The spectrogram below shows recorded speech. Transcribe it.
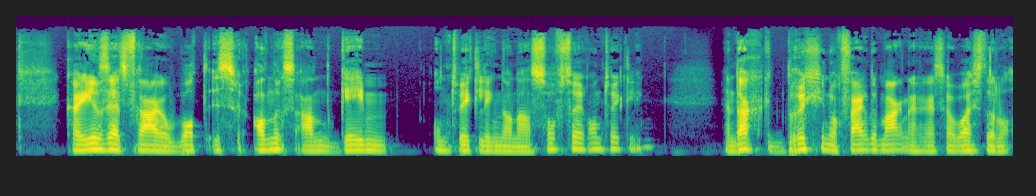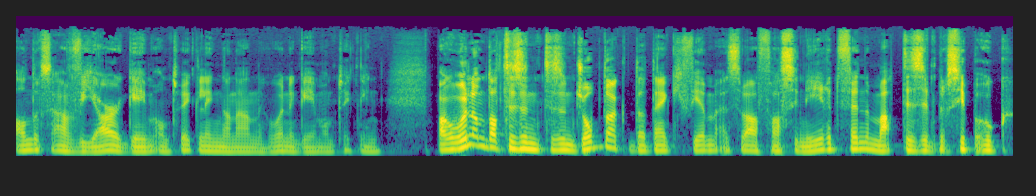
Ik ga enerzijds vragen, wat is er anders aan gameontwikkeling dan aan softwareontwikkeling? En dan ga ik het brugje nog verder maken. Dan ga ik zeggen, wat is er dan anders aan VR-gameontwikkeling dan aan gewone gameontwikkeling? Maar gewoon omdat het is een, het is een job dat, dat denk ik veel mensen wel fascinerend vinden. Maar het is in principe ook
